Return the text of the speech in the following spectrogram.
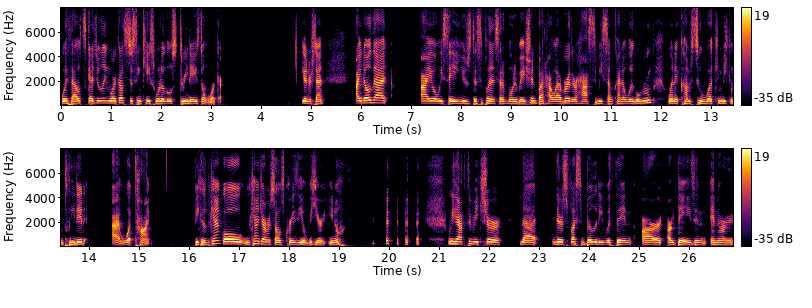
without scheduling workouts just in case one of those three days don't work out. You understand? I know that I always say use discipline instead of motivation, but however, there has to be some kind of wiggle room when it comes to what can be completed at what time because we can't go, we can't drive ourselves crazy over here, you know? we have to make sure that there's flexibility within our our days and and our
